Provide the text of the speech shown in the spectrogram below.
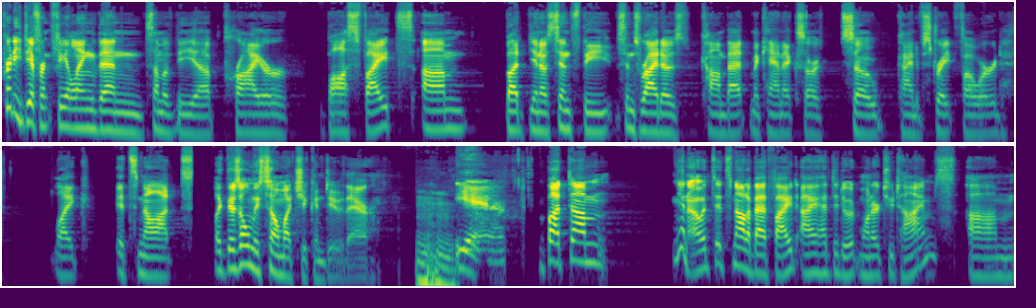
pretty different feeling than some of the uh, prior boss fights. Um, but you know, since the since Raidou's combat mechanics are so kind of straightforward, like it's not like there's only so much you can do there. Mm-hmm. Yeah. But um, you know, it's it's not a bad fight. I had to do it one or two times um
